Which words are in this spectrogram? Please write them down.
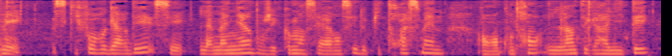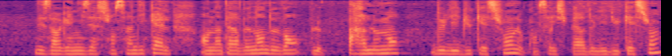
Mais ce qu'il faut regarder, c'est la manière dont j'ai commencé à avancer depuis trois semaines, en rencontrant l'intégralité des organisations syndicales, en intervenant devant le Parlement de l'éducation, le Conseil supérieur de l'éducation,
